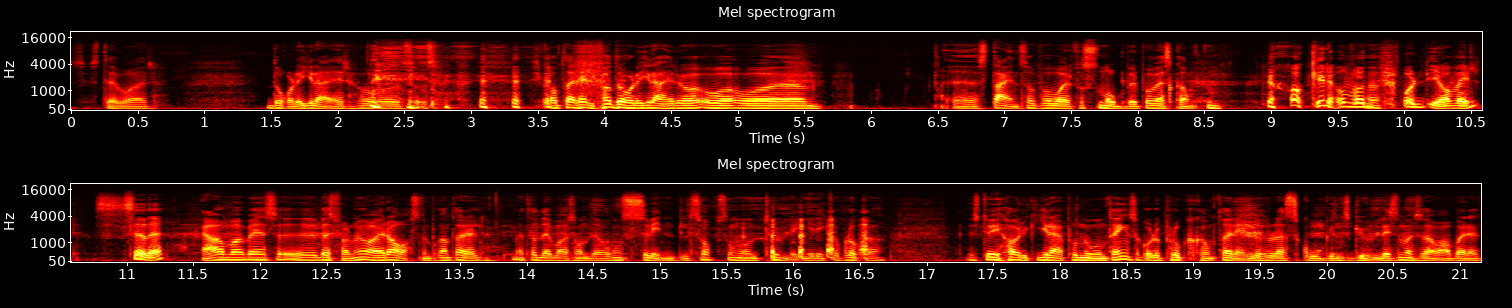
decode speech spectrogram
Syns det var dårlige greier. Og, Kantarell var dårlige greier, og, og, og uh, steinsopp var bare for snobber på vestkanten. Akkurat. Ja vel. Se det. Ja, Bestefaren min var rasende på kantarell. Det var sånn, det var sånn svindelsopp som noen tullinger gikk og plukka. Hvis du har ikke greie på noen ting, så går du og plukker kantarell og tror det er skogens gull. liksom. Det, var bare,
